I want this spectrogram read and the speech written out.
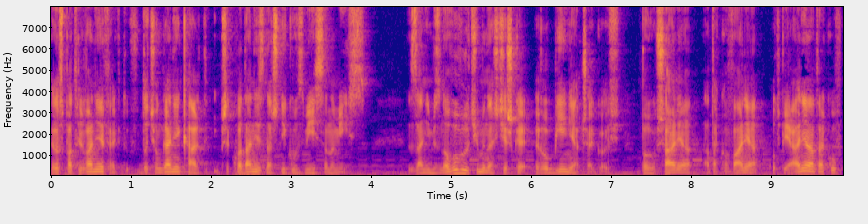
rozpatrywanie efektów, dociąganie kart i przekładanie znaczników z miejsca na miejsce. Zanim znowu wrócimy na ścieżkę robienia czegoś, poruszania, atakowania, odpierania ataków,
